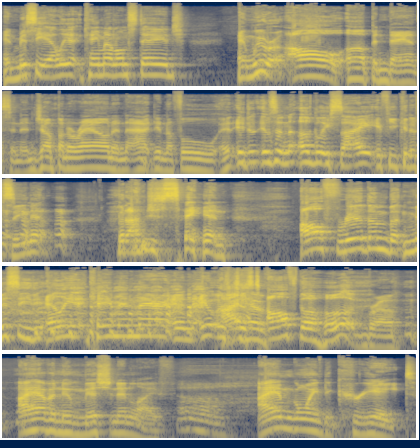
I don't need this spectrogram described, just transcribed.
And Missy Elliott came out on stage, and we were all up and dancing and jumping around and acting a fool. It, it, it was an ugly sight if you could have seen it. But I'm just saying, off rhythm. But Missy Elliott came in there, and it was I just have- off the hook, bro. I have a new mission in life. I am going to create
